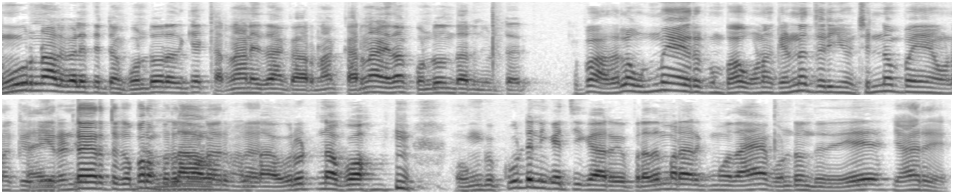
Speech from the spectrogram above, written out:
நூறு நாள் வேலை திட்டம் கொண்டு வரதுக்கே கருணாநிதி தான் காரணம். கருணாநிதி தான் கொண்டு வந்தாருன்னு சொல்லிட்டாரு. இப்ப அதெல்லாம் உண்மையா இருக்கும்பா. உனக்கு என்ன தெரியும்? சின்ன பையன் உனக்கு நீ ரெண்டாயிரத்துக்கு அப்புறம் பிரதமரா இருப்ப. உருட்டுனா போ. உங்க கூட்டணி கட்சிக்காரு பிரதமரா இருக்கும் போது கொண்டு வந்தது. யாரு?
